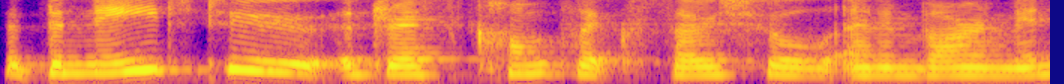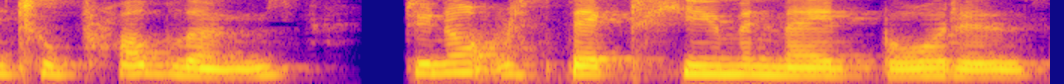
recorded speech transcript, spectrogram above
that the need to address complex social and environmental problems do not respect human-made borders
